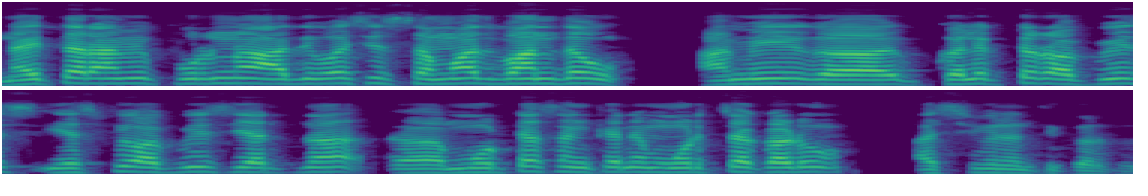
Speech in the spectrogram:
नाहीतर आम्ही पूर्ण आदिवासी समाज बांधव आम्ही collector office S P office यांना मोठ्या संख्येने मोर्चा काढू अशी विनंती करतो.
